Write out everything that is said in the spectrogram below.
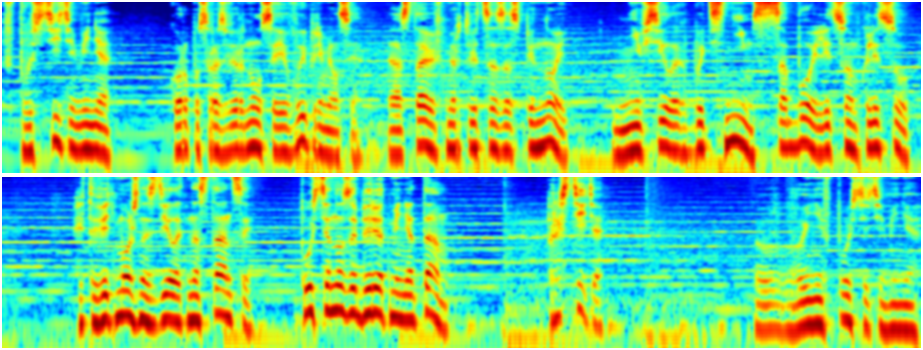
«Впустите меня!» Корпус развернулся и выпрямился, оставив мертвеца за спиной, не в силах быть с ним, с собой, лицом к лицу. «Это ведь можно сделать на станции. Пусть оно заберет меня там. Простите. Вы не впустите меня.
